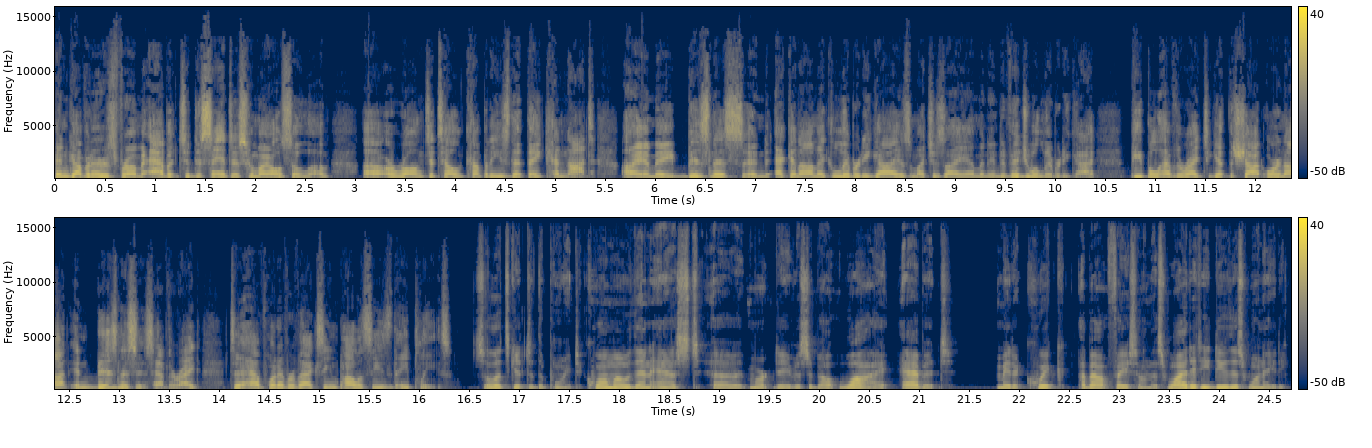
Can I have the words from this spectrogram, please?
And governors from Abbott to DeSantis, whom I also love, uh, are wrong to tell companies that they cannot. I am a business and economic liberty guy as much as I am an individual liberty guy. People have the right to get the shot or not, and businesses have the right right to have whatever vaccine policies they please. So let's get to the point. Cuomo then asked uh, Mark Davis about why Abbott made a quick about face on this. Why did he do this 180?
